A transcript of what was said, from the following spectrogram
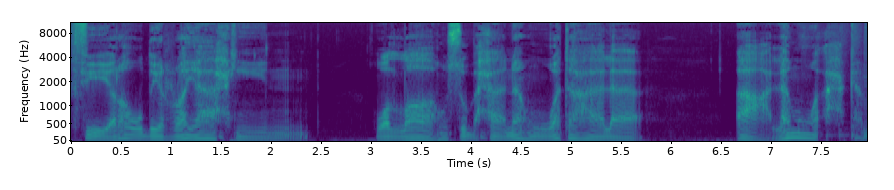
في روض الرياحين. والله سبحانه وتعالى أعلم وأحكم.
